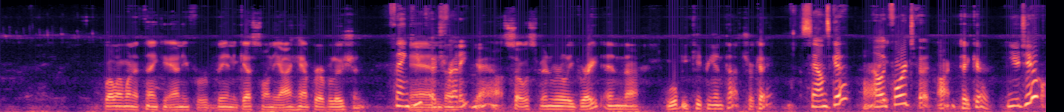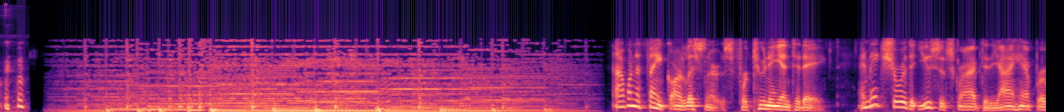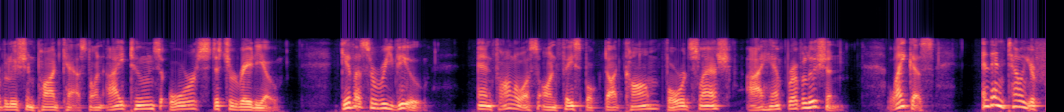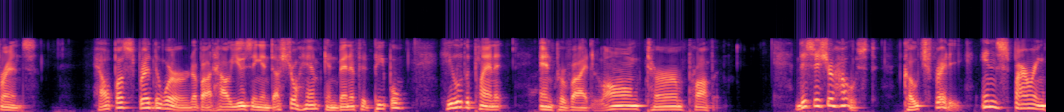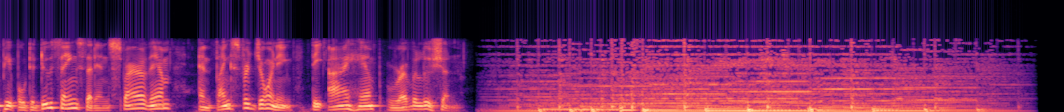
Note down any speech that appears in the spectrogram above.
Well, I want to thank you, Annie, for being a guest on the iHemp Revolution. Thank you, And, Coach uh, Freddie. yeah, so it's been really great, and uh, we'll be keeping in touch, okay? Sounds good. All I right. look forward to it. All right, take care. You too. I want to thank our listeners for tuning in today. And make sure that you subscribe to the iHemp Revolution podcast on iTunes or Stitcher Radio. Give us a review and follow us on Facebook.com forward slash iHemp Revolution. Like us and then tell your friends. Help us spread the word about how using industrial hemp can benefit people, heal the planet, and provide long term profit. This is your host, Coach Freddie, inspiring people to do things that inspire them, and thanks for joining the iHemp Revolution.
